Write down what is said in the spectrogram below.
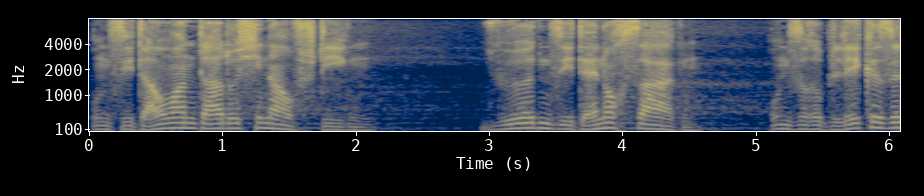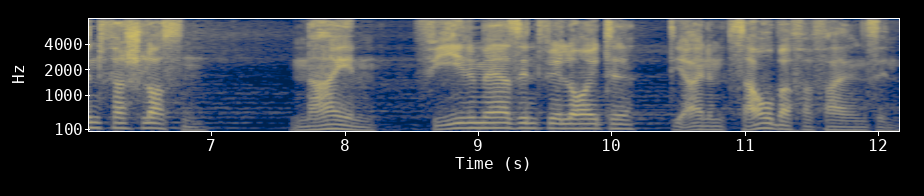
und sie dauernd dadurch hinaufstiegen, würden sie dennoch sagen, unsere Blicke sind verschlossen. Nein, vielmehr sind wir Leute, die einem Zauber verfallen sind.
